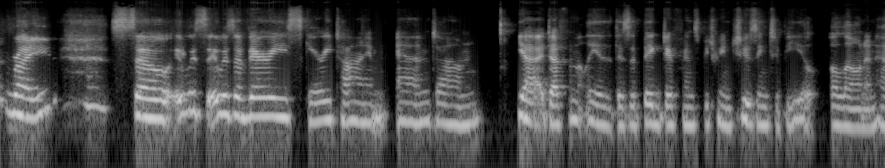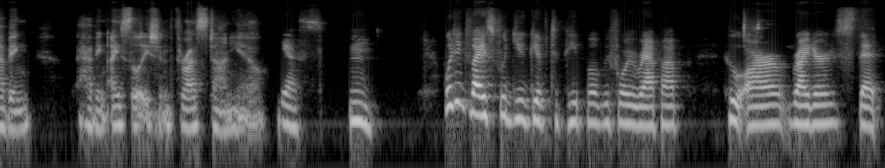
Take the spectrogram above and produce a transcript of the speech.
right so it was it was a very scary time and um yeah definitely there's a big difference between choosing to be alone and having having isolation thrust on you yes mm. What advice would you give to people before we wrap up who are writers that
